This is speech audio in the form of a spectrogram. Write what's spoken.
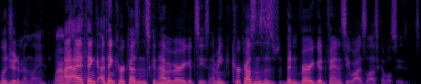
Legitimately. Wow. I, I think I think Kirk Cousins can have a very good season. I mean, Kirk Cousins has been very good fantasy wise the last couple seasons.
